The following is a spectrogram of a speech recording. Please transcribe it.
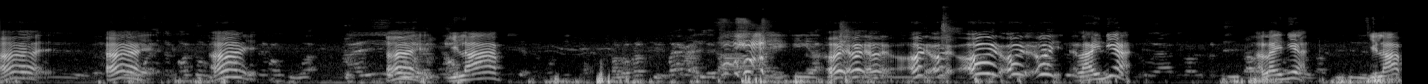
เอ้ยเอ้ย เอ้ยเอ้ยยีราฟเอ้ยเอ้ยเอ้ยเอ้ยเอ้ยเอ้ยเอ้ยเอ้ยอะไรเนี่ย อะไรเนี่ยยีราฟ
